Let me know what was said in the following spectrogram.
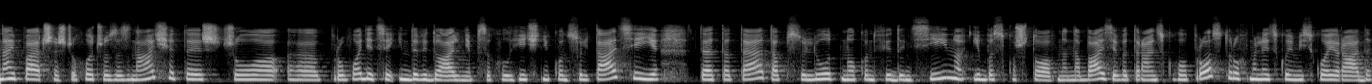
Найперше, що хочу зазначити, що е, проводяться індивідуальні психологічні консультації тет-а-тет абсолютно конфіденційно і безкоштовно на базі ветеранського простору Хмельницької міської ради.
